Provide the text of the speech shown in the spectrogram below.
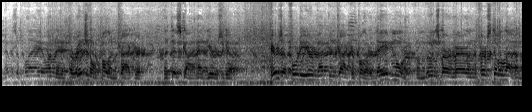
Station. It was a play on the original pulling tractor that this guy had years ago. Here's a 40-year veteran tractor puller, Dave Moore from Boonsboro, Maryland, the first of 11.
